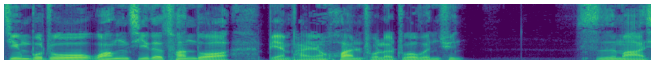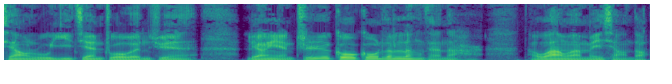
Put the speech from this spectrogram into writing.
经不住王吉的撺掇，便派人唤出了卓文君。司马相如一见卓文君，两眼直勾勾的愣在那儿。他万万没想到，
